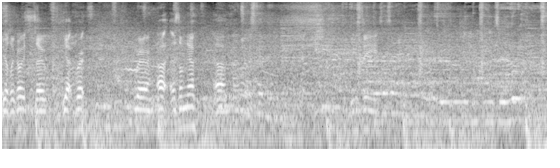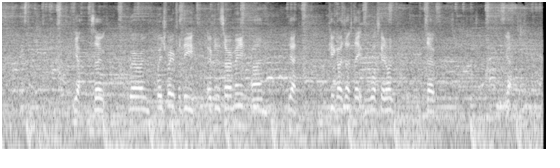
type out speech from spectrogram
years guys. So yeah, we're we're at Insomnia. Um, you can see. Yeah, so we're um, we're waiting for the opening ceremony and yeah, keep you guys updated with what's going on. So yeah.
